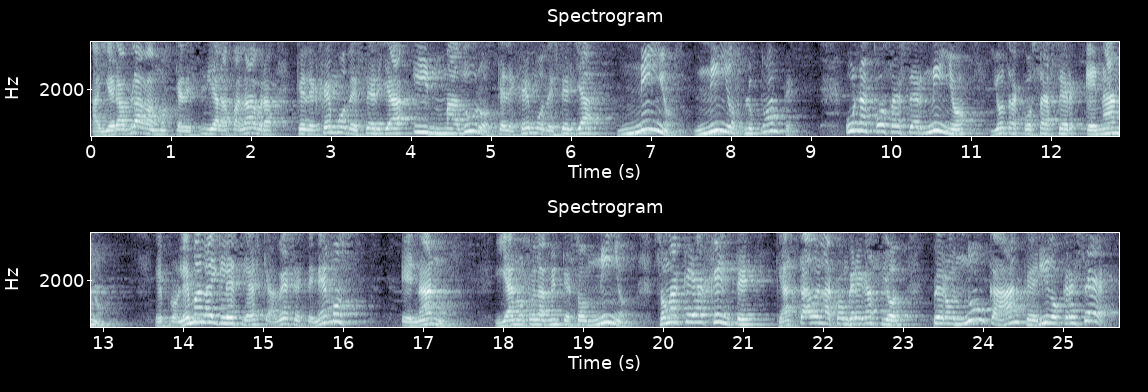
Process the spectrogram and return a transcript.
Ayer hablábamos que decía la palabra que dejemos de ser ya inmaduros, que dejemos de ser ya niños, niños fluctuantes. Una cosa es ser niño y otra cosa es ser enano. El problema en la iglesia es que a veces tenemos enanos y ya no solamente son niños, son aquella gente que ha estado en la congregación pero nunca han querido crecer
